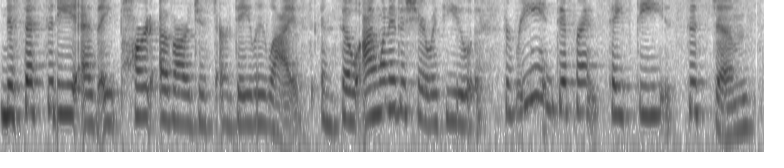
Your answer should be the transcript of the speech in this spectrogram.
necessity as a part of our just our daily lives. And so I wanted to share with you three different safety systems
